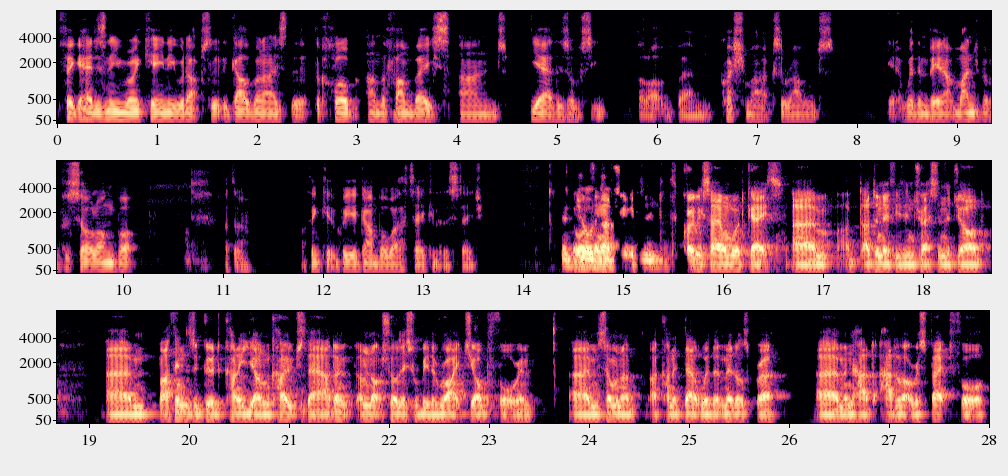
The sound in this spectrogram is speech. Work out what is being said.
figurehead, isn't he? Roy Keane. He would absolutely galvanise the, the club and the fan base. And yeah, there's obviously a lot of um, question marks around, you know, with him being out of management for so long. But I don't know. I think it would be a gamble worth taking at this stage. And One thing I'd to quickly say on Woodgate, um, I, I, don't know if he's interested in the job, um, but I think there's a good kind of young coach there. I don't, I'm not sure this will be the right job for him. Um, someone I, I, kind of dealt with at Middlesbrough um, and had had a lot of respect for.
